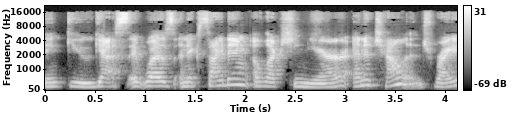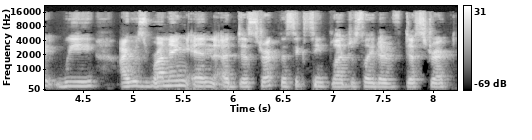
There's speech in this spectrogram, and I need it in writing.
Thank you. Yes, it was an exciting election year and a challenge, right? We I was running in a district, the 16th legislative district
